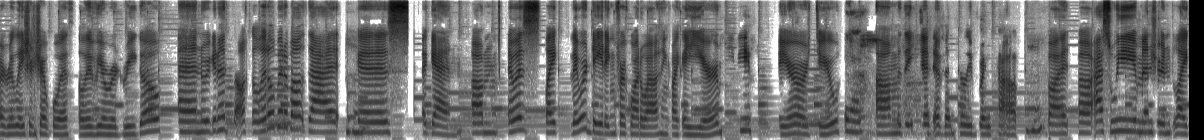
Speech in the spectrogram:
a relationship with Olivia Rodrigo and we're gonna talk a little bit about that because again um it was like they were dating for quite a while i think like a year maybe a year or two. Yeah. um they did eventually break up. Mhm. but uh, as we mentioned like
